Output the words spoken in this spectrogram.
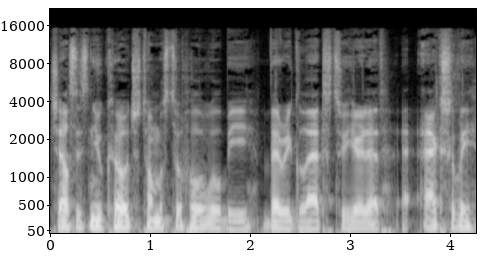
Chelsea's new coach Thomas Tuchel will be very glad to hear that. Actually,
